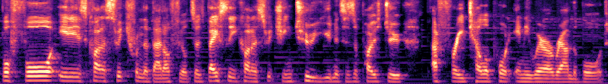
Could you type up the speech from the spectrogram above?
before it is kind of switched from the battlefield. So it's basically kind of switching two units as opposed to a free teleport anywhere around the board.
